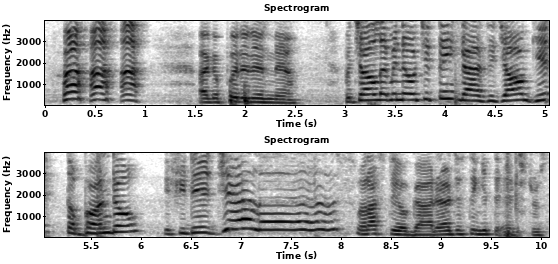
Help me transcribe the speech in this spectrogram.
I could put it in there. But y'all let me know what you think, guys. Did y'all get the bundle? If you did, jealous. But I still got it. I just didn't get the extras.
